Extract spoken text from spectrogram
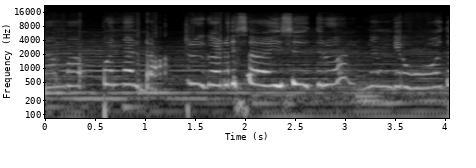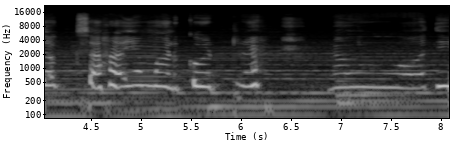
ನಮ್ಮ ಅಪ್ಪನ ಡಾಕ್ಟ್ರುಗಳು ಸಾಯಿಸಿದ್ರು ನಮಗೆ ಓದೋಕ್ಕೆ ಸಹಾಯ ಮಾಡಿಕೊಟ್ರೆ ನಾವು ಓದಿ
